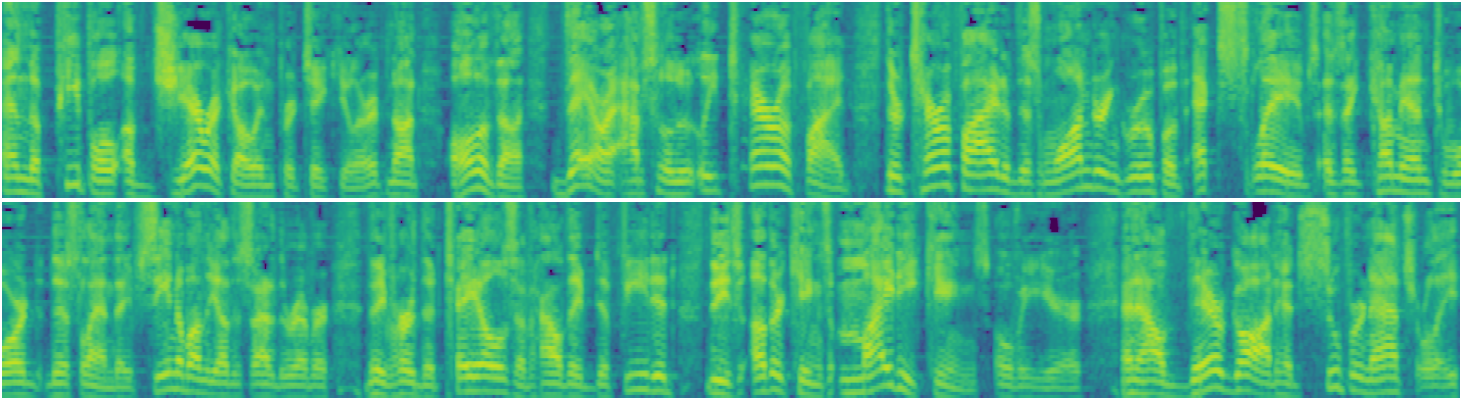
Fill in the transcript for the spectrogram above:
And the people of Jericho in particular, if not all of them, they are absolutely terrified. They're terrified of this wandering group of ex-slaves as they come in toward this land. They've seen them on the other side of the river. They've heard the tales of how they've defeated these other kings, mighty kings over here, and how their God had supernaturally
